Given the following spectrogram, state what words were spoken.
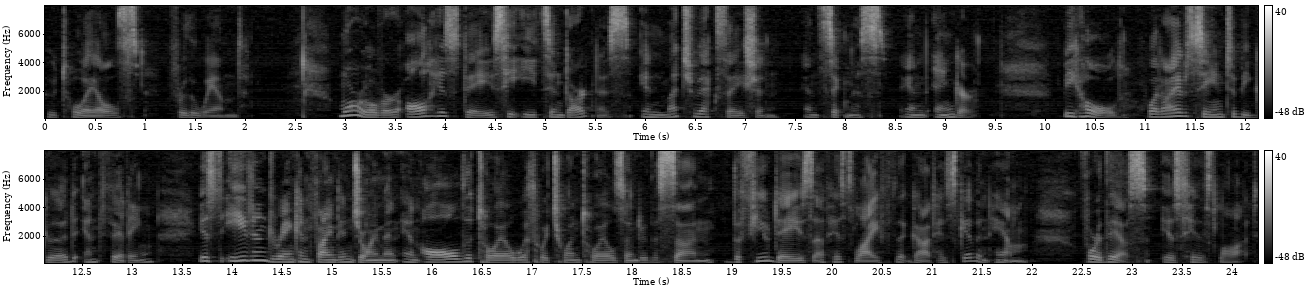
who toils for the wind? Moreover, all his days he eats in darkness, in much vexation and sickness and anger. Behold, what I have seen to be good and fitting is to eat and drink and find enjoyment in all the toil with which one toils under the sun, the few days of his life that God has given him for this is his lot.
